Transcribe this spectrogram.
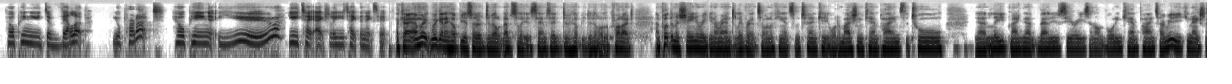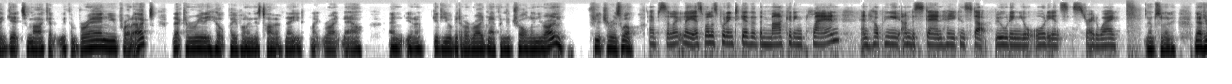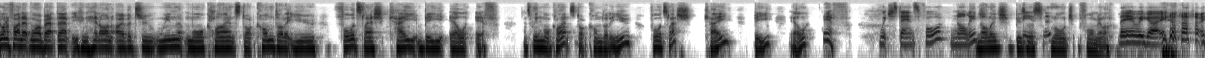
helping you develop your product helping you you take actually you take the next bit okay and we're, we're going to help you sort of develop absolutely as sam said to help you develop the product and put the machinery in around deliver it so we're looking at some turnkey automation campaigns the tool you know lead magnet value series and onboarding campaigns so really you can actually get to market with a brand new product that can really help people in this time of need like right now and you know give you a bit of a roadmap and control in your own future as well. Absolutely, as well as putting together the marketing plan and helping you understand how you can start building your audience straight away. Absolutely. Now, if you want to find out more about that, you can head on over to winmoreclients.com.au forward slash KBLF. That's winmoreclients.com.au forward slash KBLF which stands for knowledge knowledge business, business, launch formula. There we go.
